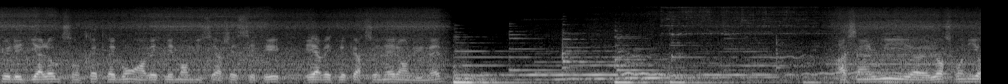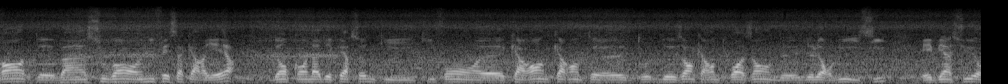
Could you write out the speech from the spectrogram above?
que les dialogues sont très très bons avec les membres du CHSCT et avec le personnel en lui-même. À Saint-Louis, euh, lorsqu'on y rentre, euh, ben, souvent on y fait sa carrière. Donc on a des personnes qui, font 40, euh, 42 ans, 43 ans de, leur vie ici. Et bien sûr,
